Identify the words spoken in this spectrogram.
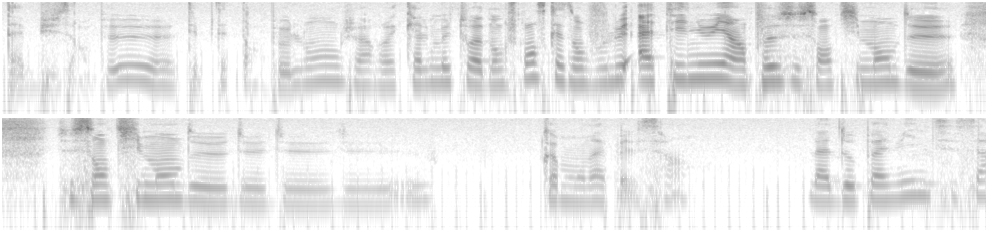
t'abuses un peu, t'es peut-être un peu long, genre calme-toi. Donc je pense qu'elles ont voulu atténuer un peu ce sentiment de ce de- comment on appelle ça? La dopamine, c'est ça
